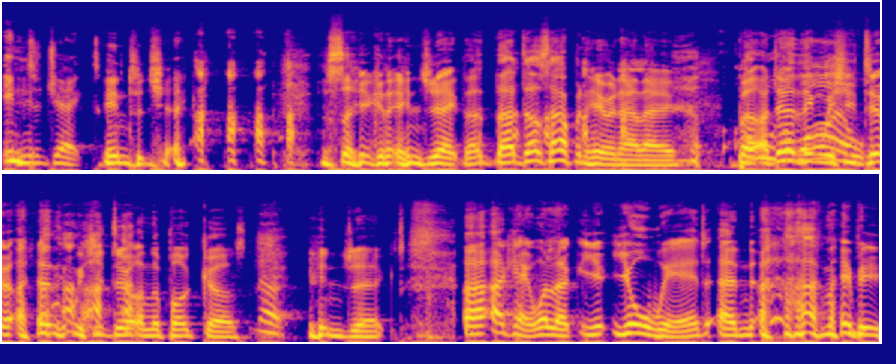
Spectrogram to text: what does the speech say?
Interject. interject. so you're going to inject. That that does happen here in LA, but I don't think we should do it. I don't think we should do it on the podcast. Inject. Uh, okay. Well, look, you- you're weird, and maybe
